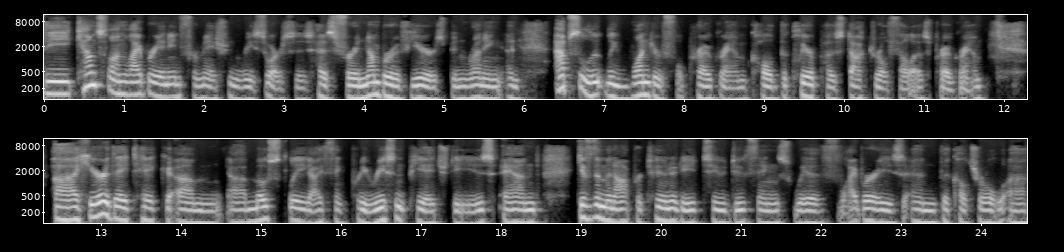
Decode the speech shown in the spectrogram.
the Council on Library and Information Resources has for a number of years been running an absolutely wonderful program called the CLIR Postdoctoral Fellows Program. Uh, here they take um, uh, mostly, I think, pretty recent PhDs and give them an opportunity to do things with libraries and the cultural uh,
